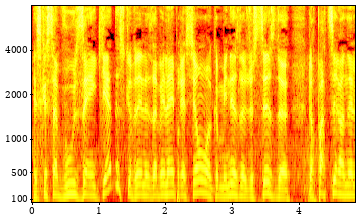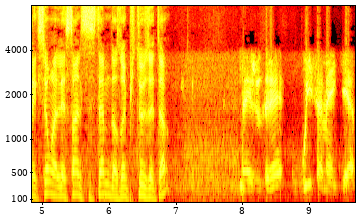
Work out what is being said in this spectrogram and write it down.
Est-ce que ça vous inquiète? Est-ce que vous avez l'impression, comme ministre de Justice de, repartir en élection en laissant le système dans un piteux état? Ben, je vous dirais, oui, ça m'inquiète.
